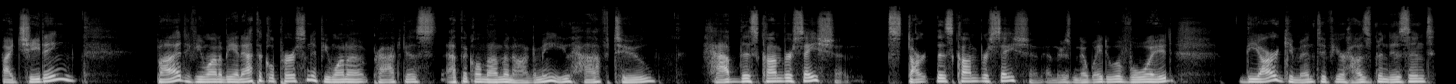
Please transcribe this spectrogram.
by cheating. But if you want to be an ethical person, if you want to practice ethical non monogamy, you have to have this conversation, start this conversation. And there's no way to avoid the argument if your husband isn't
